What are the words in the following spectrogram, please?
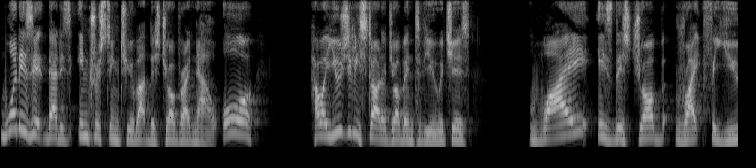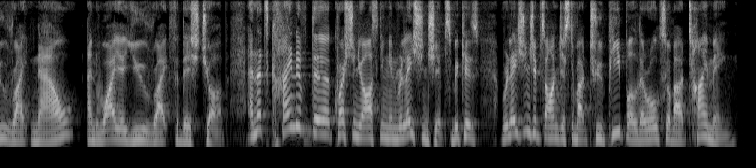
What is it that is interesting to you about this job right now? Or how I usually start a job interview, which is why is this job right for you right now? And why are you right for this job? And that's kind of the question you're asking in relationships because relationships aren't just about two people, they're also about timing.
